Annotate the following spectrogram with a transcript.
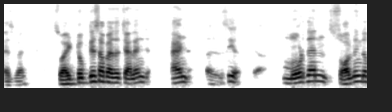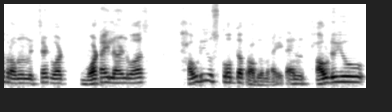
as well. So i took this up as a challenge and uh, see more than solving the problem itself what what i learned was how do you scope the problem right? And how do you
